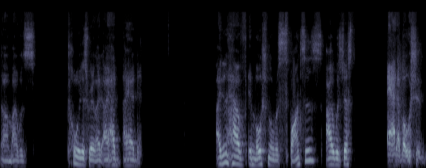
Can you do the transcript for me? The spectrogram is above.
Um, I was totally dysregulated. I, I had I had. I didn't have emotional responses. I was just at emotion,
